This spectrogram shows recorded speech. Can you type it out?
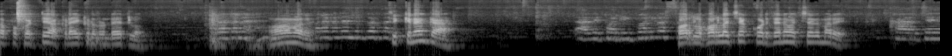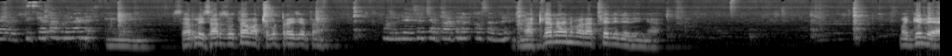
తప్ప కొట్టి అక్కడ ఇక్కడ రెండేట్లు మరి. చిక్కినాక? పొరలు పొరలు వచ్చాక కొడితేనే వచ్చేది మరి. సర్లే ఈసారి చూద్దాం అట్లా కూడా ట్రై చేద్దాం. అట్లే రాని మరి అట్లే తినేది ఇంకా. మగ్గిందే?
